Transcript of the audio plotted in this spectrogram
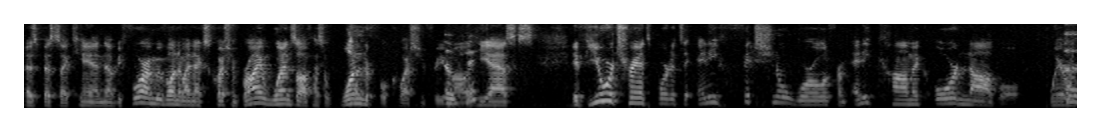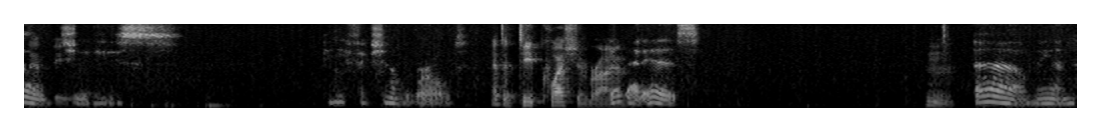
as best I can. Now, before I move on to my next question, Brian Wenzoff has a wonderful question for you, Molly. He asks, if you were transported to any fictional world from any comic or novel, where would oh that be? jeez. Any fictional world? That's a deep question, Brian. Yeah, that is. Hmm. Oh man,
